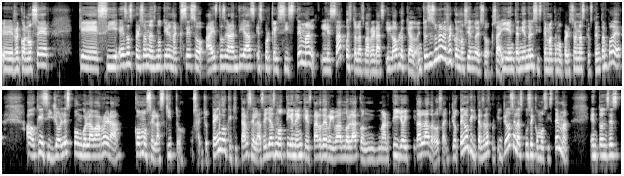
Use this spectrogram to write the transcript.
eh, reconocer que si esas personas no tienen acceso a estas garantías es porque el sistema les ha puesto las barreras y lo ha bloqueado. Entonces, una vez reconociendo eso, o sea, y entendiendo el sistema como personas que ostentan poder, ah, ok, si yo les pongo la barrera, ¿cómo se las quito? O sea, yo tengo que quitárselas. Ellas no tienen que estar derribándola con martillo y taladro. O sea, yo tengo que quitárselas porque yo se las puse como sistema. Entonces,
